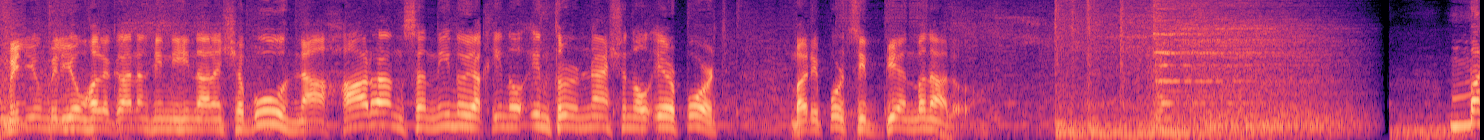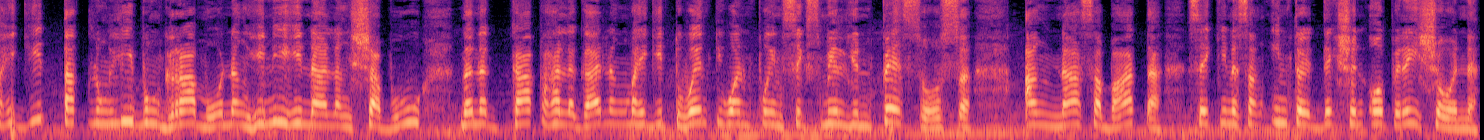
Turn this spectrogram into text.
Milyong-milyong halaga ng hinihinalang shabu na harang sa Ninoy Aquino International Airport. Mareport si Bien Manalo. Mahigit 3,000 gramo ng hinihinalang shabu na nagkakahalaga ng mahigit 21.6 million pesos ang nasabat sa ikinasang interdiction operation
